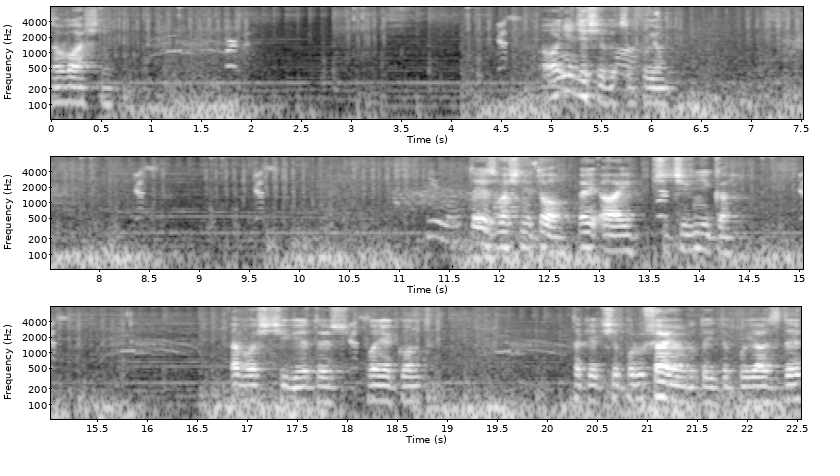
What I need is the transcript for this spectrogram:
No właśnie. Oni gdzie się wycofują? To jest właśnie to. AI przeciwnika. A właściwie też poniekąd tak jak się poruszają tutaj te pojazdy,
